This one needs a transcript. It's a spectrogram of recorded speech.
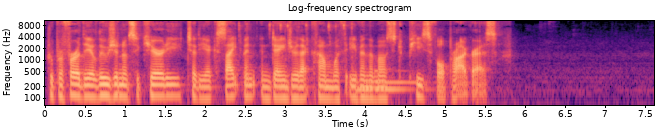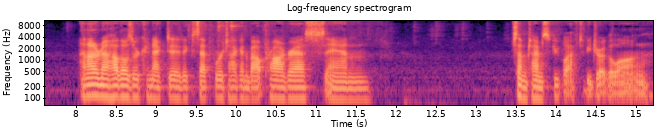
who prefer the illusion of security to the excitement and danger that come with even the most peaceful progress. And I don't know how those are connected, except we're talking about progress, and sometimes people have to be drug along.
